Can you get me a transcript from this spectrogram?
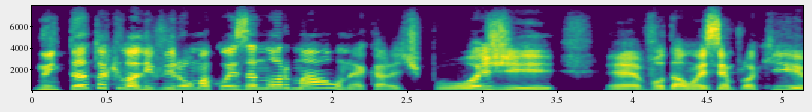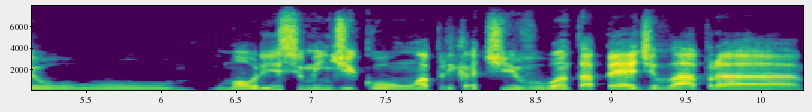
No entanto, aquilo ali virou uma coisa normal, né, cara? Tipo, hoje, é, vou dar um exemplo aqui, o, o, Maurício me indicou um aplicativo, o Antaped, lá para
